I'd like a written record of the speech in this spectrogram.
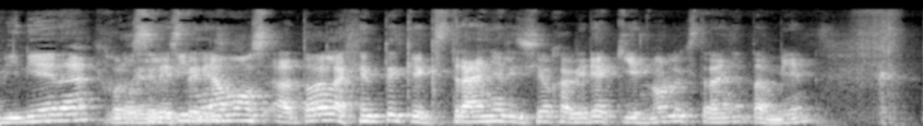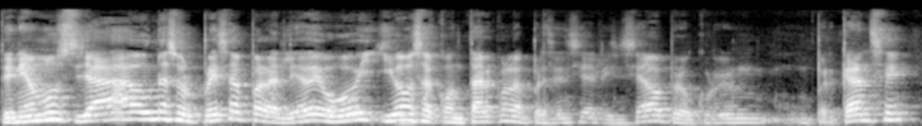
viniera. Porque les teníamos a toda la gente que extraña al licenciado Javier y a quien no lo extraña también. Teníamos ya una sorpresa para el día de hoy. Íbamos a contar con la presencia del licenciado, pero ocurrió un, un percance.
